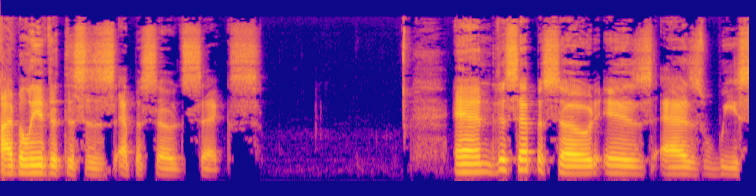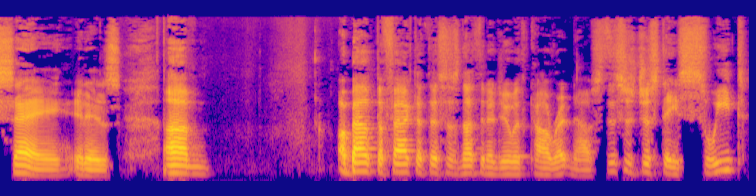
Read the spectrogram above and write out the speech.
I believe that this is Episode 6. And this episode is, as we say it is, um, about the fact that this has nothing to do with Kyle Rittenhouse. This is just a sweet,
